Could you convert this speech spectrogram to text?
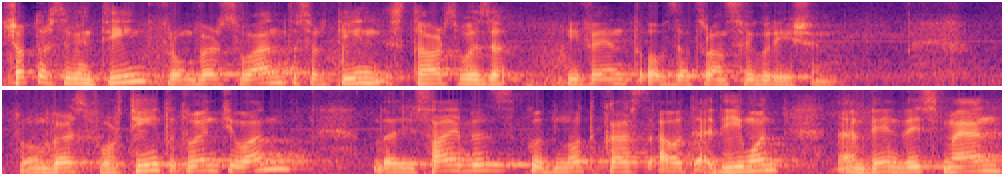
Chapter 17, from verse 1 to 13, starts with the event of the Transfiguration. From verse 14 to 21, the disciples could not cast out a demon, and then this man,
